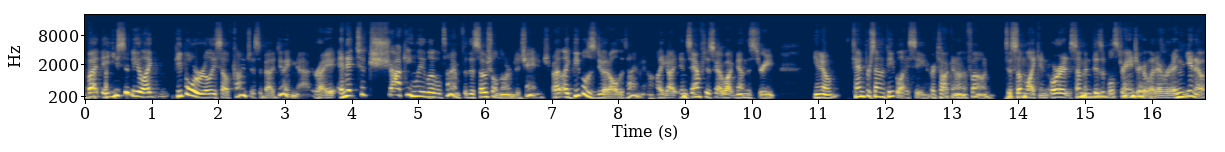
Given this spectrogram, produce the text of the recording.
But it used to be like people were really self conscious about doing that, right? And it took shockingly little time for the social norm to change, right? Like people just do it all the time now. Like I, in San Francisco, I walk down the street, you know, 10% of the people I see are talking on the phone to some like an or some invisible stranger or whatever. And you know,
